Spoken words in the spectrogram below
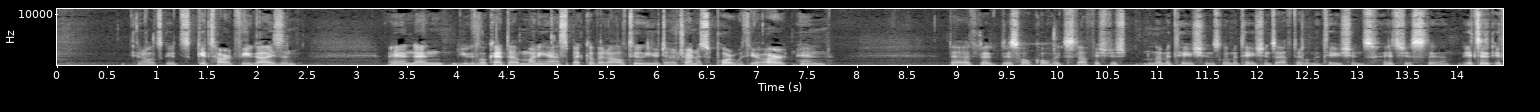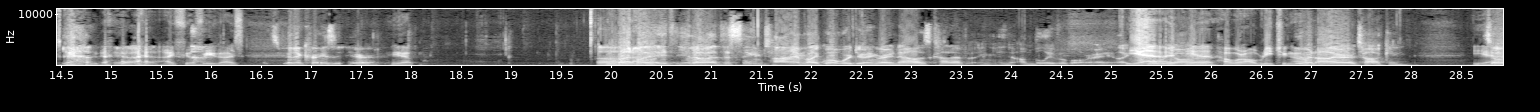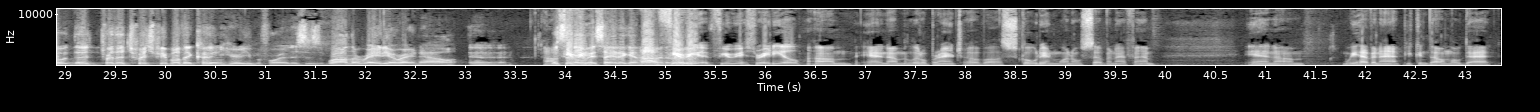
you know it's it's gets hard for you guys, and and then you look at the money aspect of it all too. You're trying to support with your art, and the, the this whole COVID stuff is just limitations, limitations after limitations. It's just uh, it's it's kind of Yeah, yeah. I, I feel for you guys. It's been a crazy year. Yep. Uh, But, but um, it's you know at the same time like what we're doing right now is kind of in, in- unbelievable, right? Like yeah, are, yeah. How we're all reaching out you out. and I are talking. Yeah. So the for the Twitch people that couldn't hear you before, this is we're on the radio right now. Uh, Uh, what's the name? Furious- Say it again. Uh, the radio? Furious, Furious Radio, um, and I'm a little branch of uh, Skoden 107 FM, and um, we have an app you can download that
